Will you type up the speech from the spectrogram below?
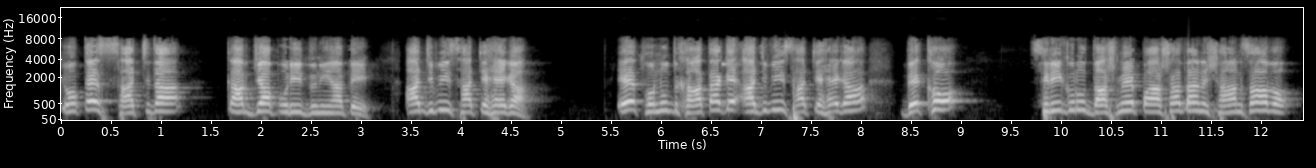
ਕਿਉਂਕਿ ਸੱਚ ਦਾ ਕਬਜ਼ਾ ਪੂਰੀ ਦੁਨੀਆ ਤੇ। ਅੱਜ ਵੀ ਸੱਚ ਹੈਗਾ। ਇਹ ਤੁਹਾਨੂੰ ਦਿਖਾਤਾ ਕਿ ਅੱਜ ਵੀ ਸੱਚ ਹੈਗਾ। ਦੇਖੋ, ਸ੍ਰੀ ਗੁਰੂ ਦਸਵੇਂ ਪਾਤਸ਼ਾਹ ਦਾ ਨਿਸ਼ਾਨ ਸਾਹਿਬ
